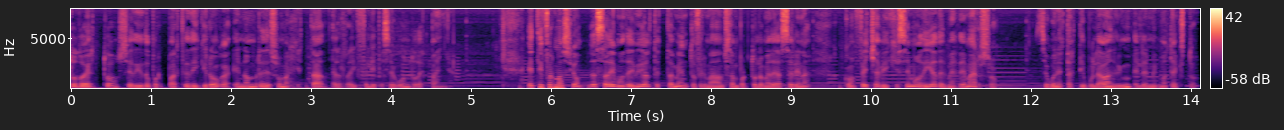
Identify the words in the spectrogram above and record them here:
Todo esto cedido por parte de Quiroga en nombre de su majestad el rey Felipe II de España. Esta información la sabemos debido al testamento firmado en San Bartolomé de la Serena con fecha vigésimo día del mes de marzo, según está estipulado en el mismo texto,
